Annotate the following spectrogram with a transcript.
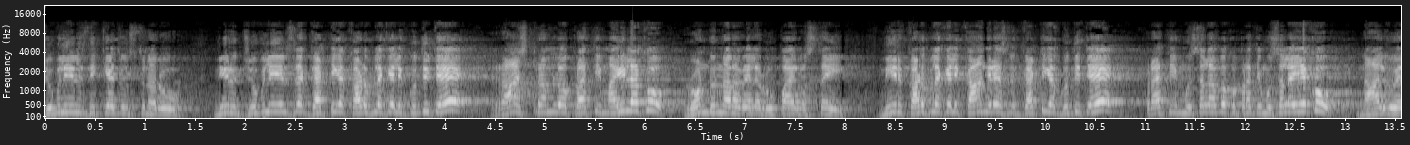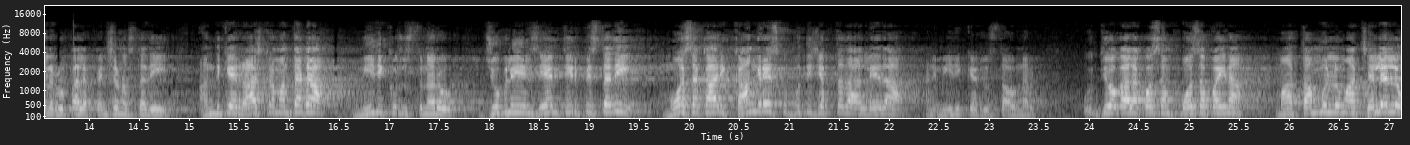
జుబిలీహిల్స్ దిక్కే చూస్తున్నారు. మీరు జుబిలీహిల్స్ గట్టిగా కడుపులకెళ్ళి గుద్దితే రాష్ట్రంలో ప్రతి మహిళకు రెండున్నర వేల రూపాయలు వస్తాయి. మీరు కడుపులకెళ్ళి కాంగ్రెస్ను గట్టిగా గుద్దితే ప్రతి ముసలవ్వకు ప్రతి ముసలయ్యకు నాలుగు వేల రూపాయల పెన్షన్ వస్తుంది. అందుకే రాష్ట్రం అంతటా మీది చూస్తున్నారు. జూబ్లీ హిల్స్ ఏం తీర్పిస్తుంది? మోసకారి కాంగ్రెస్కు బుద్ధి చెప్తుందా లేదా అని మీదిక్కే చూస్తా ఉన్నారు. ఉద్యోగాల కోసం మోసపోయిన మా తమ్ముళ్ళు మా చెల్లెళ్ళు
